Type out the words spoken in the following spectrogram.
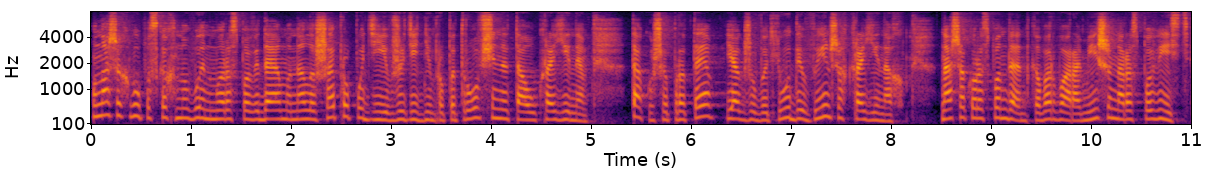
У наших випусках новин ми розповідаємо не лише про події в житті Дніпропетровщини та України, також і про те, як живуть люди в інших країнах. Наша кореспондентка Варвара Мішина розповість,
